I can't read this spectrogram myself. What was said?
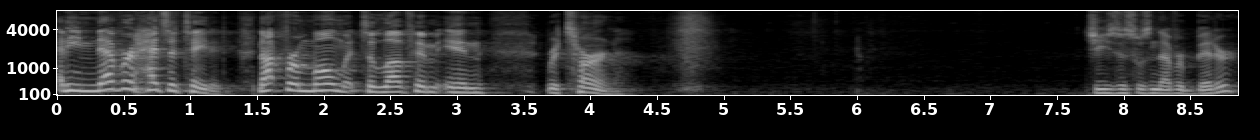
and he never hesitated, not for a moment, to love him in return. Jesus was never bitter.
